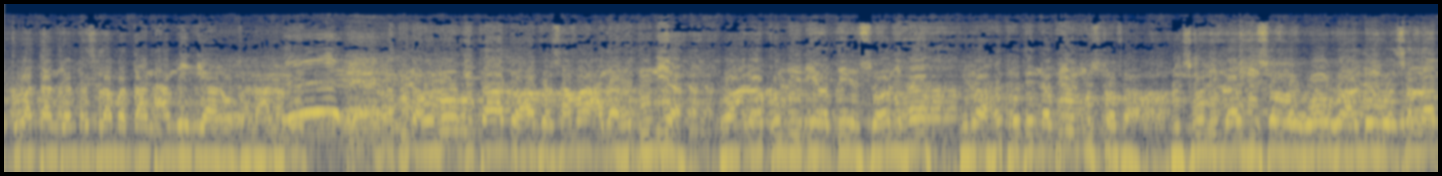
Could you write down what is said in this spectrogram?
kekuatan dan keselamatan. Amin ya robbal alamin. Terlebih dahulu kita doa bersama ala dunia wa ala kulli niyatin salihah ila hadratin Nabi Mustafa Rasulullah sallallahu alaihi wasallam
